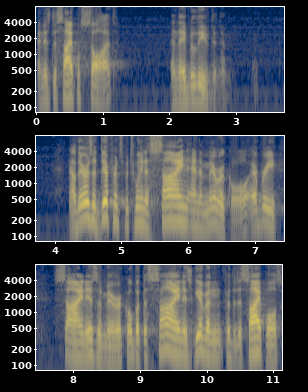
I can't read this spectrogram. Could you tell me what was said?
And his disciples saw it, and they believed in him. Now, there is a difference between a sign and a miracle. Every sign is a miracle, but the sign is given for the disciples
